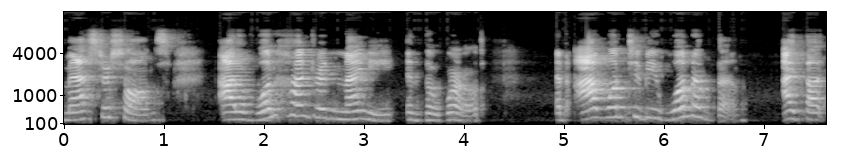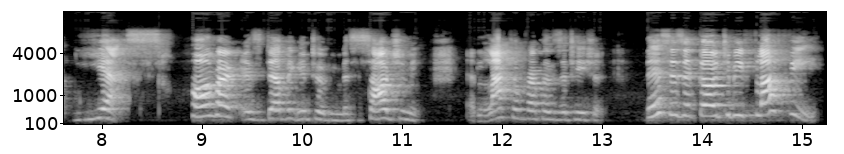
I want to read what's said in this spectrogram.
master somms out of 190 in the world, and I want to be one of them, I thought, yes, Hallmark is delving into misogyny and lack of representation. This isn't going to be fluffy.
